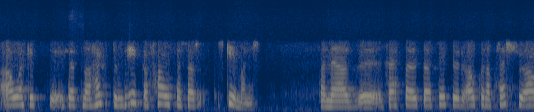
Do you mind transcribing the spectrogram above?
á ekkert hérna, hægtum vik að fá þessar skimanist þannig að þetta, þetta setur ákveðna pressu á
